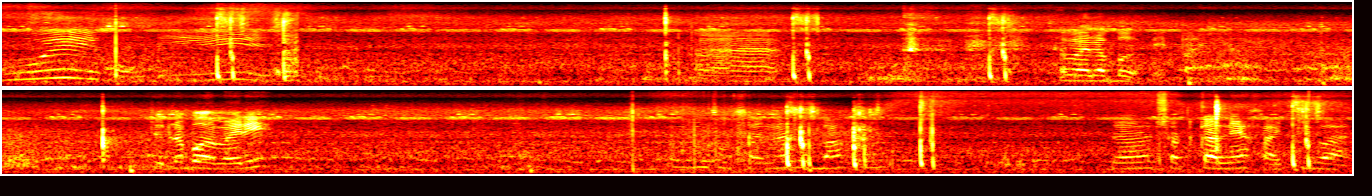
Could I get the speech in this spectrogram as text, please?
อุ้ยของดีอ่าทำไมระเบิดไม่ไปจุดระเบิดไหมดิสงสัยน่าจะบั๊กนะแล้วช็อตกันเนี่ยขายกี่บาท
